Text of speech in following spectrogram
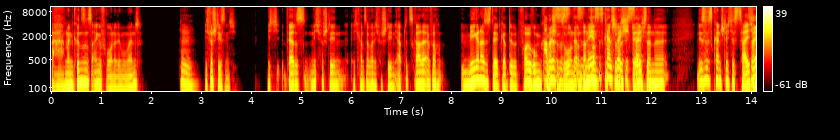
Ah, mein Grinsen ist eingefroren in dem Moment. Hm. Ich verstehe es nicht. Ich werde es nicht verstehen. Ich kann es einfach nicht verstehen. Ihr habt jetzt gerade einfach ein mega nices Date gehabt, der wird voll rumgeknutscht und ist- so. Und, das und ist- dann nee, so, es ist kein so schlechtes Zeichen. Es ist kein schlechtes Zeichen. Soll,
